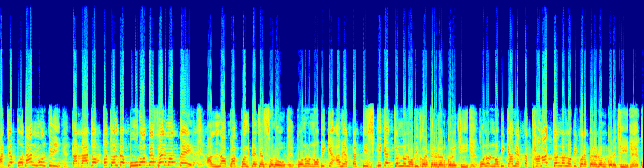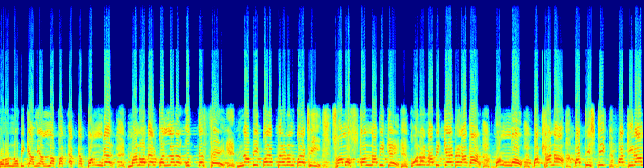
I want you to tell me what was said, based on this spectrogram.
আর যে প্রধানমন্ত্রী, তার রাজত্ব চলবে পুরো দেশের মধ্যে। আল্লাহ পাক বলতেছে, শোনো, কোন নবীকে আমি একটা ডিস্ট্রিক্টের জন্য নবী করে প্রেরণ করেছি। কোন নবীকে আমি একটা থানার জন্য নবী করে প্রেরণ করেছি। কোন নবীকে আমি আল্লাহ পাক একটা বঙ্গের মানবের কল্যাণের উদ্দেশ্যে নবী করে প্রেরণ করেছি সমস্ত নবীকে কোন নবীকে বেরাদার বঙ্গ বা থানা বা ডিস্ট্রিক্ট বা গ্রাম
